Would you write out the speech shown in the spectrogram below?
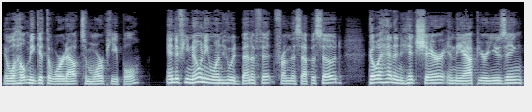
It will help me get the word out to more people. And if you know anyone who would benefit from this episode, go ahead and hit share in the app you're using,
